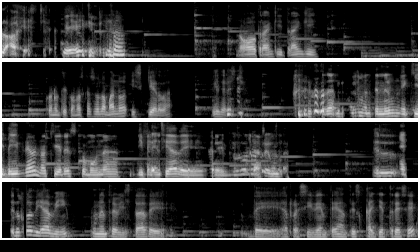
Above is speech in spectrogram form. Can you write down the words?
la bestia. ¿Qué? ¿Qué pedo? No, tranqui, tranqui. Con lo que conozcas solo la mano izquierda y derecha. Recuerda mantener un equilibrio, no quieres como una diferencia de... de- Tengo una pregunta. El, Eh. el otro día vi una entrevista de de Residente, antes Calle 13,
